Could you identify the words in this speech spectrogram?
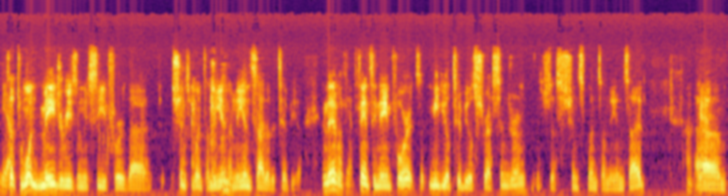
Yeah. So that's one major reason we see for the shin splints on the on the inside of the tibia, and they have a Yeah. fancy name for it. It's medial tibial stress syndrome. It's just shin splints on the inside. okay. Um,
